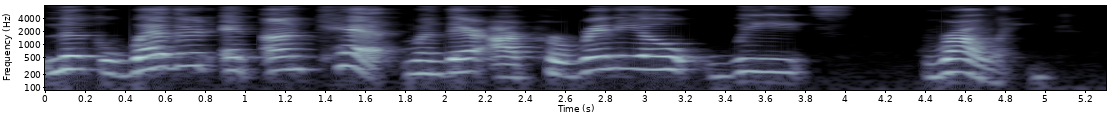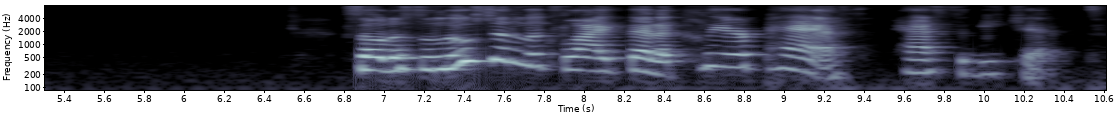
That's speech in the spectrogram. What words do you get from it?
look weathered and unkept when there are perennial weeds growing. So the solution looks like that a clear path has to be kept.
